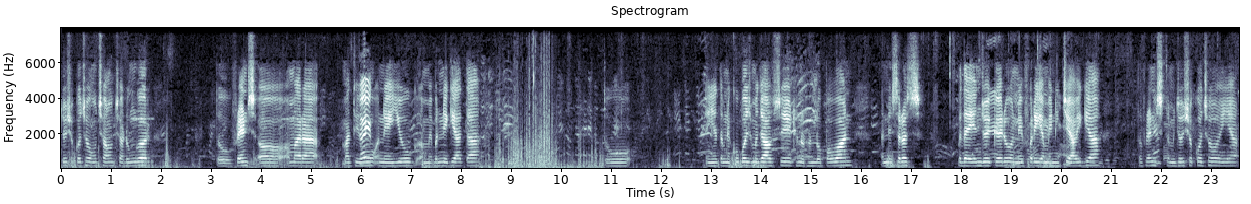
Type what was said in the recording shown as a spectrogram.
જોઈ શકો છો ઊંચા ઊંચા ડુંગર. તો ફ્રેન્ડ્સ અમારામાંથી હું અને યોગ અમે બંને ગયા હતા. તો અહીંયા તમને ખૂબ જ મજા આવશે. ઠંડો ઠંડો પવન અને સરસ બધાએ એન્જોય કર્યો અને ફરી અમે નીચે આવી ગયા. તો ફ્રેન્ડ્સ તમે જોઈ શકો છો અહીંયા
